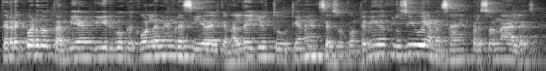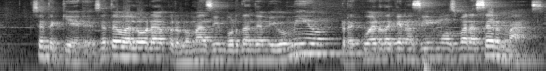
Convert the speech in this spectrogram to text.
Te recuerdo también, Virgo, que con la membresía del canal de YouTube tienes acceso a contenido exclusivo y a mensajes personales. Se te quiere, se te valora, pero lo más importante, amigo mío, recuerda que nacimos para ser más.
